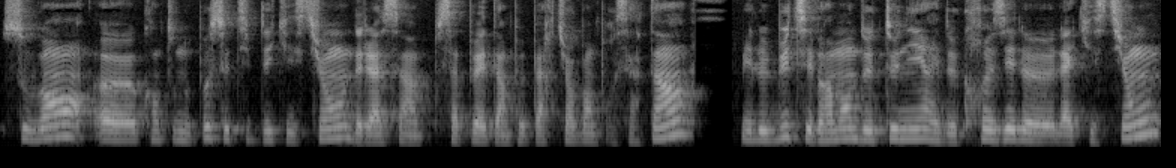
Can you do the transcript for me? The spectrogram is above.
souvent, euh, quand on nous pose ce type de questions, déjà, ça, ça, peut être un peu perturbant pour certains, mais le but, c'est vraiment de tenir et de creuser la question.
